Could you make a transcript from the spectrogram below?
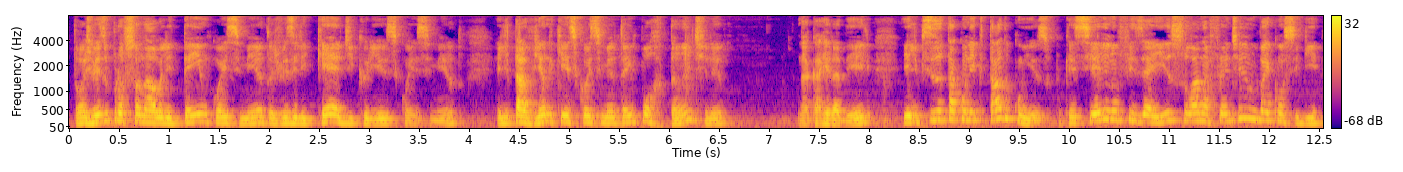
Então, às vezes o profissional ele tem um conhecimento, às vezes ele quer adquirir esse conhecimento, ele está vendo que esse conhecimento é importante, né? Na carreira dele, e ele precisa estar conectado com isso, porque se ele não fizer isso, lá na frente ele não vai conseguir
